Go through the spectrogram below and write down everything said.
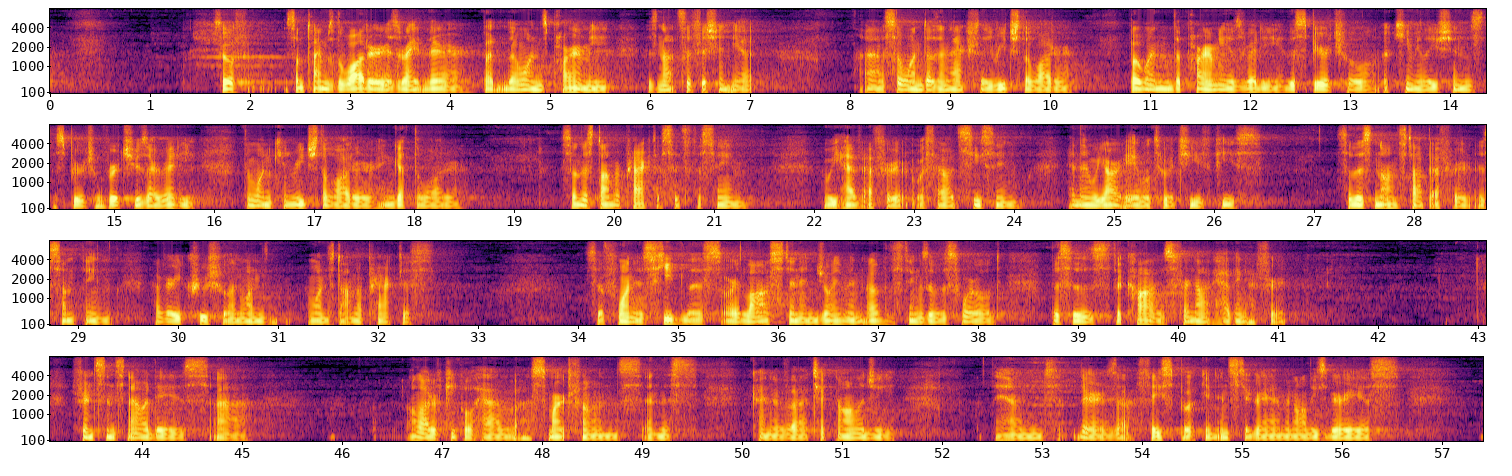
So if sometimes the water is right there, but the one's parami is not sufficient yet, uh, so one doesn't actually reach the water. But when the parami is ready, the spiritual accumulations, the spiritual virtues are ready, then one can reach the water and get the water. So in this Dhamma practice, it's the same. We have effort without ceasing, and then we are able to achieve peace. So this non-stop effort is something uh, very crucial in one's one's Dhamma practice. So if one is heedless or lost in enjoyment of the things of this world, this is the cause for not having effort. For instance, nowadays, uh, a lot of people have uh, smartphones and this kind of uh, technology, and there's uh, Facebook and Instagram and all these various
